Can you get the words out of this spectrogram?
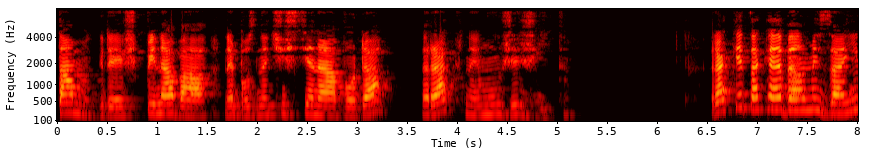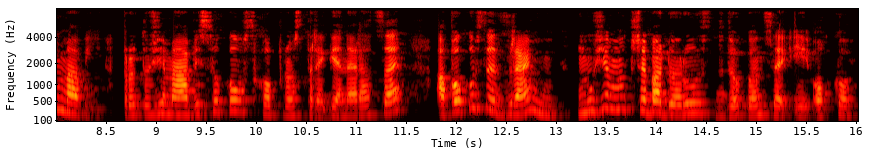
tam, kde je špinavá nebo znečištěná voda, rak nemůže žít. Rak je také velmi zajímavý, protože má vysokou schopnost regenerace a pokud se zraní, může mu třeba dorůst dokonce i oko.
